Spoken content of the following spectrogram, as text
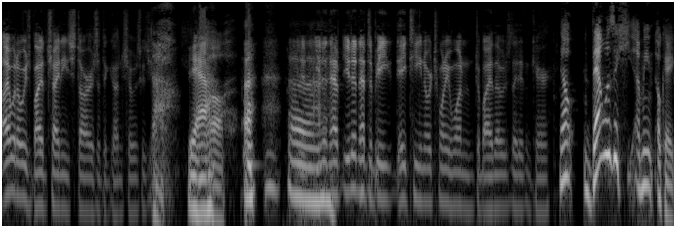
I would always buy the Chinese stars at the gun shows because you, Oh, yeah. oh. Uh, you, didn't, you didn't have you didn't have to be 18 or 21 to buy those. They didn't care. Now that was a I mean, okay,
